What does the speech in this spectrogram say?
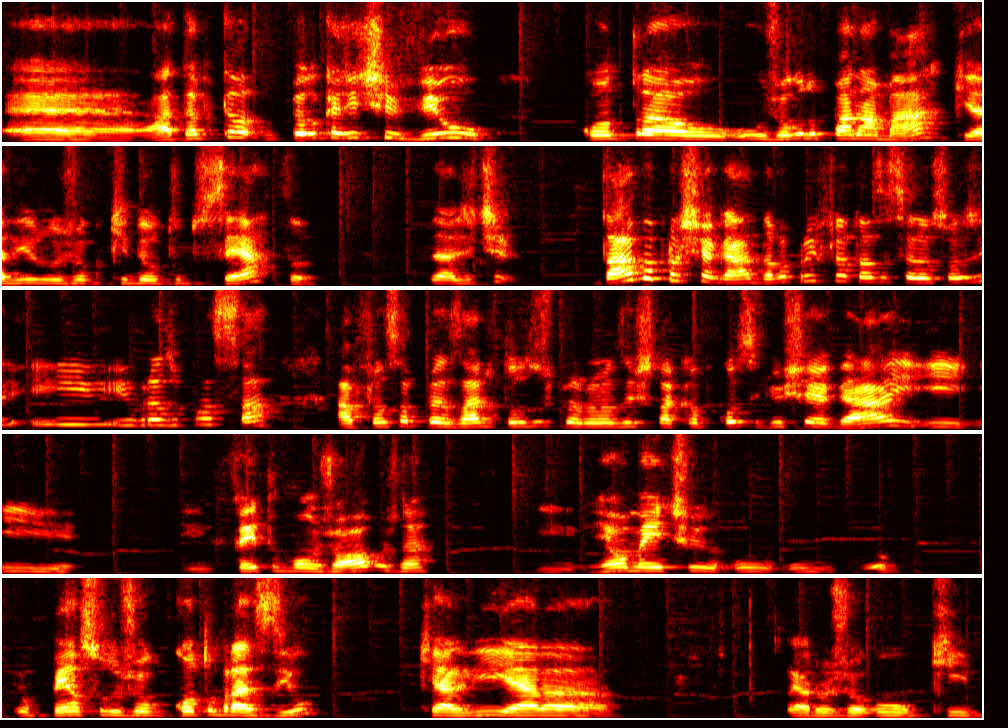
É, até porque, pelo que a gente viu contra o, o jogo do Panamá, que ali o jogo que deu tudo certo, a gente dava para chegar, dava para enfrentar essas seleções e, e, e, o Brasil passar. A França, apesar de todos os problemas de campo, conseguiu chegar e, e, feito bons jogos, né? E realmente o, o, eu, eu penso no jogo contra o Brasil, que ali era, era o jogo que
